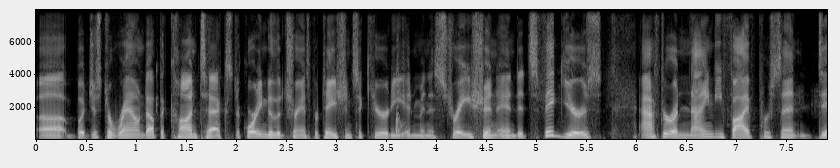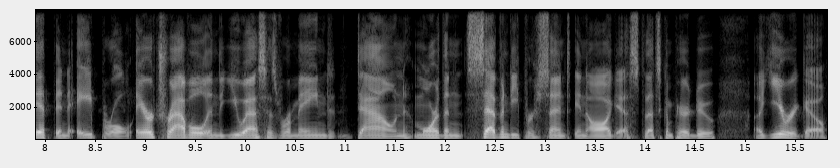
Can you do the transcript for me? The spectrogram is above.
Uh, but just to round out the context, according to the Transportation Security Administration and its figures, after a 95% dip in April, air travel in the U.S. has remained down more than 70% in August. That's compared to a year ago.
